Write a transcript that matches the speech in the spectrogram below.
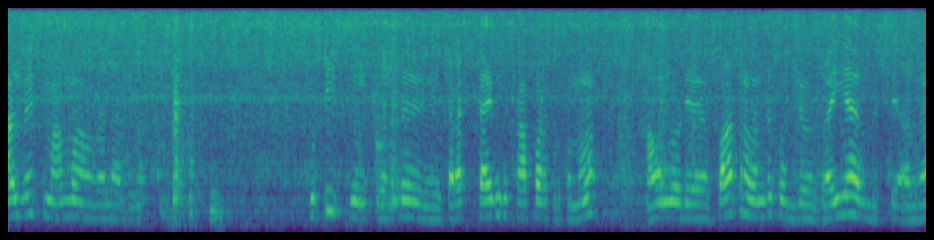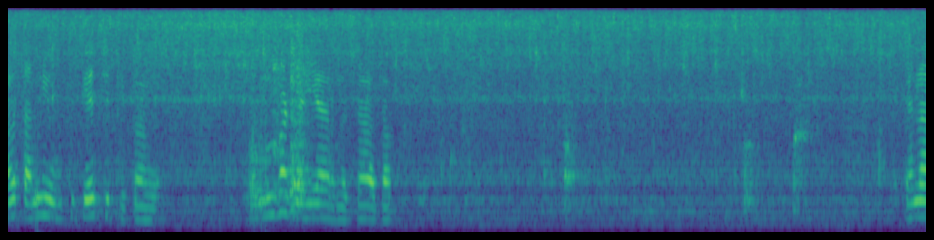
ஆல்வேஸ் மாமா வேலை அதுதான். குட்டீஸ்களுக்கு வந்து கரெக்ட் டைமுக்கு சாப்பாடு கொடுக்கணும். அவங்களுடைய பாத்திரம் வந்து கொஞ்சம் ட்ரையாக இருந்துச்சு. அதனால் தண்ணி ஊற்றி தேய்ச்சிட்டு இருக்காங்க. ரொம்ப ட்ரையாக இருந்துச்சா அதான். ஏன்னா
